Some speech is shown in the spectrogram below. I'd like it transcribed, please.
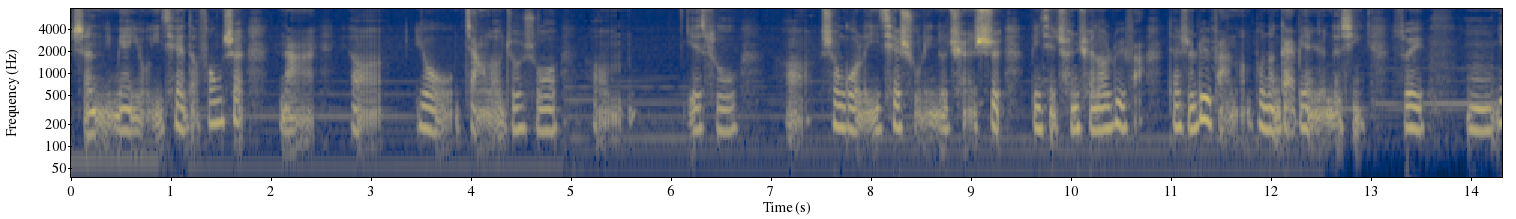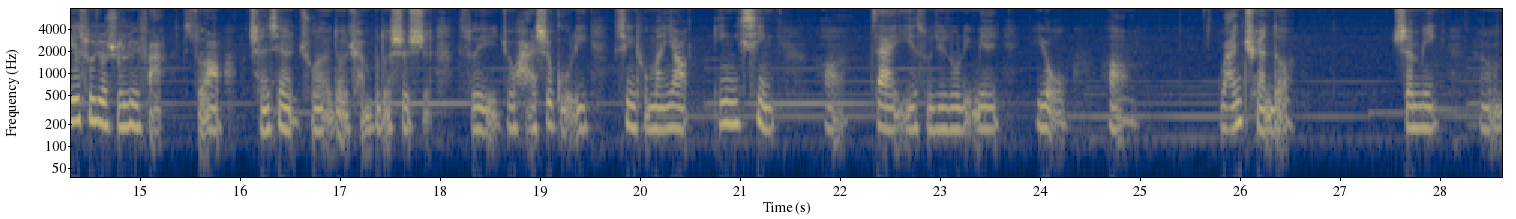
神里面有一切的丰盛。那呃，又讲了，就是说，嗯，耶稣，啊胜过了一切属灵的权势，并且成全了律法。但是律法呢，不能改变人的心，所以，嗯，耶稣就是律法所要呈现出来的全部的事实。所以，就还是鼓励信徒们要因信啊，在耶稣基督里面有啊完全的生命，嗯，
